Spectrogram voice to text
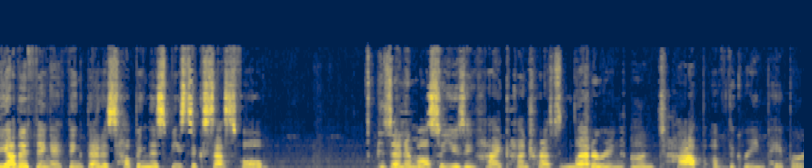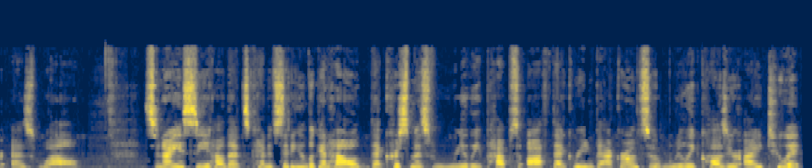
The other thing I think that is helping this be successful is that I'm also using high contrast lettering on top of the green paper as well. So now you see how that's kind of sitting. And look at how that Christmas really pops off that green background. So it really calls your eye to it.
